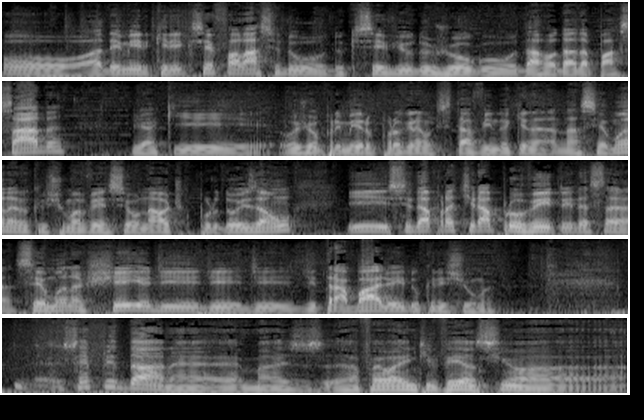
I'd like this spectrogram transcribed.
Ô, Ademir, queria que você falasse do, do que você viu do jogo da rodada passada, já que hoje é o primeiro programa que está vindo aqui na, na semana, né? o Cristiúma venceu o Náutico por 2 a 1 e se dá para tirar proveito aí dessa semana cheia de, de, de, de trabalho aí do Cristiúma. É, sempre dá, né? Mas, Rafael, a gente vê assim, ó.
